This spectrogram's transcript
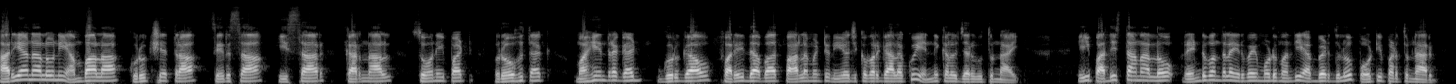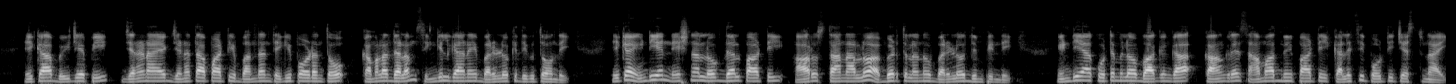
హర్యానాలోని అంబాలా కురుక్షేత్ర సిర్సా హిస్సార్ కర్నాల్ సోనీపట్ రోహ్తక్ మహేంద్రగఢ్ గుర్గావ్ ఫరీదాబాద్ పార్లమెంటు నియోజకవర్గాలకు ఎన్నికలు జరుగుతున్నాయి. ఈ పది స్థానాల్లో రెండు వందల ఇరవై మూడు మంది అభ్యర్థులు పోటీ పడుతున్నారు. ఇక బీజేపీ జననాయక్ జనతా పార్టీ బంధం తెగిపోవడంతో కమలదళం సింగిల్గానే బరిలోకి దిగుతోంది. ఇక ఇండియన్ నేషనల్ లోక్దల్ పార్టీ ఆరు స్థానాల్లో అభ్యర్థులను బరిలో దింపింది. ఇండియా కూటమిలో భాగంగా కాంగ్రెస్ ఆమ్ ఆద్మీ పార్టీ కలిసి పోటీ చేస్తున్నాయి.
